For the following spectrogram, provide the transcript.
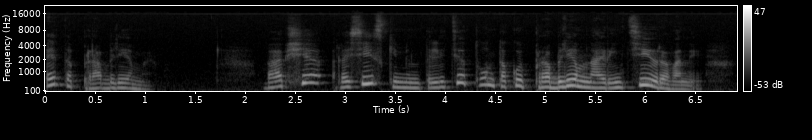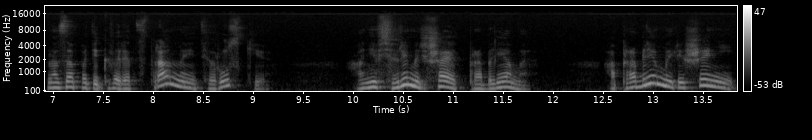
это проблемы. Вообще российский менталитет, он такой проблемно ориентированный. На Западе говорят, странные эти русские. Они все время решают проблемы. А проблемы решений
